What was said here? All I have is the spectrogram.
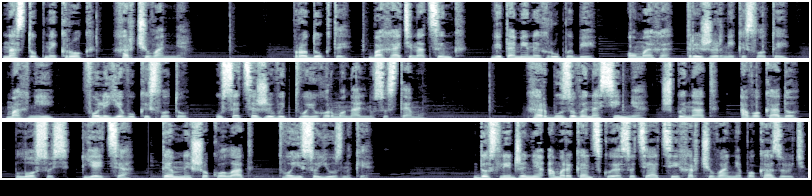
Наступний крок харчування. Продукти, багаті на цинк, вітаміни групи B, омега, 3 жирні кислоти, магній, фолієву кислоту усе це живить твою гормональну систему. гарбузове насіння, шпинат, авокадо, лосось, яйця, темний шоколад твої союзники. Дослідження Американської асоціації харчування показують,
